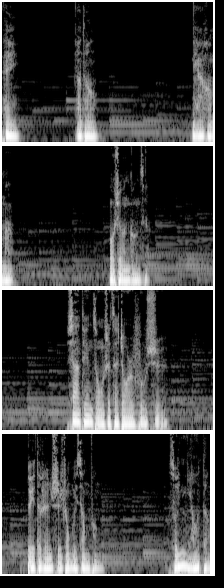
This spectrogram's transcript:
嘿，丫头。你还好吗？我是温公子。夏天总是在周而复始，对的人始终会相逢，所以你要等，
